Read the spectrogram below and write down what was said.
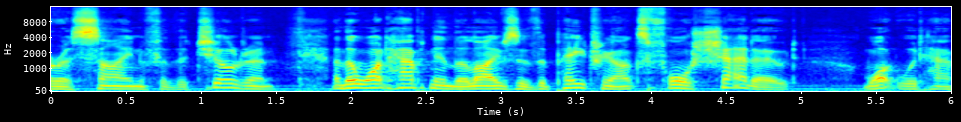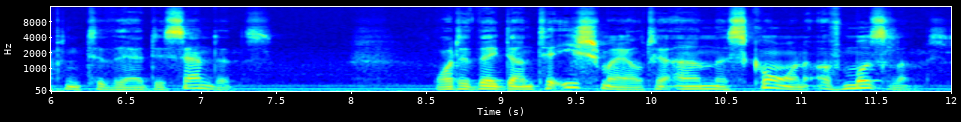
are a sign for the children, and that what happened in the lives of the patriarchs foreshadowed what would happen to their descendants. What had they done to Ishmael to earn the scorn of Muslims?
